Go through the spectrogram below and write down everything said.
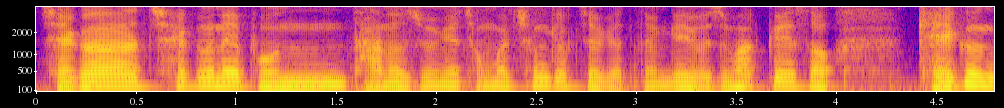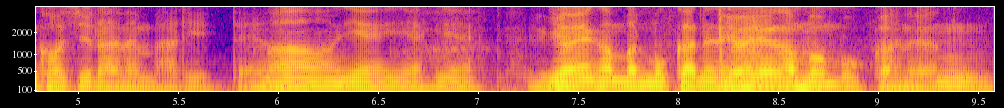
제가 최근에 본 단어 중에 정말 충격적이었던 게 요즘 학교에서 개근 거지라는 말이 있대요. 아, 예, 예, 예. 여행 한 번 못 가는. 여행 한 번 못 가는. 음.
